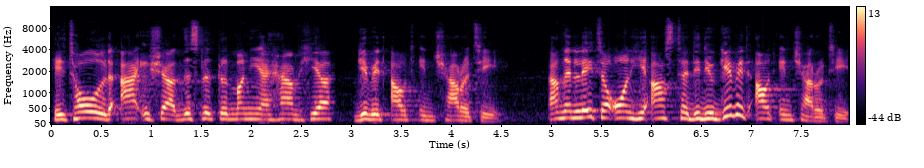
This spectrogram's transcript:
he told Aisha, this little money I have here, give it out in charity. And then later on he asked her, did you give it out in charity?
